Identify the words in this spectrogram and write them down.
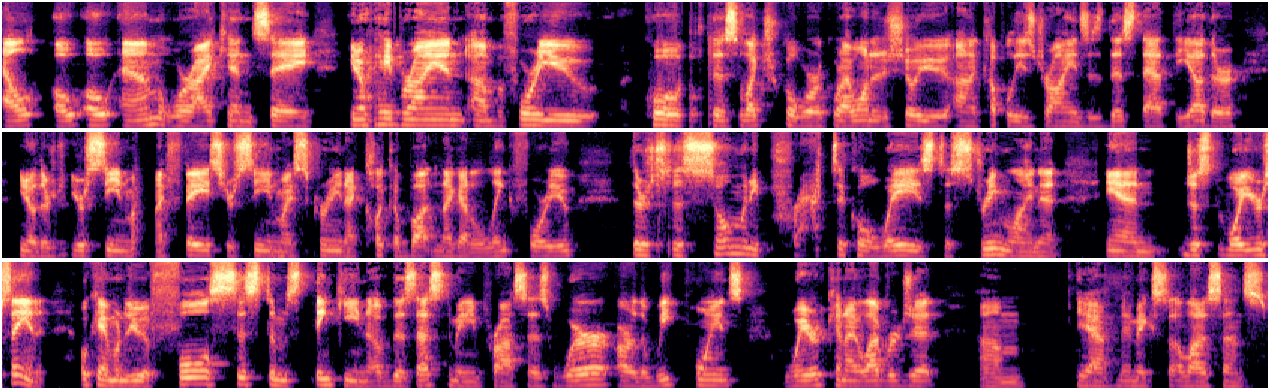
L O O M, where I can say, you know, hey Brian, um, before you quote this electrical work, what I wanted to show you on a couple of these drawings is this, that, the other. You know, you're seeing my face, you're seeing my screen. I click a button, I got a link for you. There's just so many practical ways to streamline it, and just what you're saying. Okay, I'm going to do a full systems thinking of this estimating process. Where are the weak points? Where can I leverage it? Um, yeah, it makes a lot of sense.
